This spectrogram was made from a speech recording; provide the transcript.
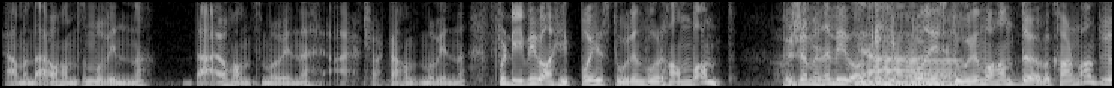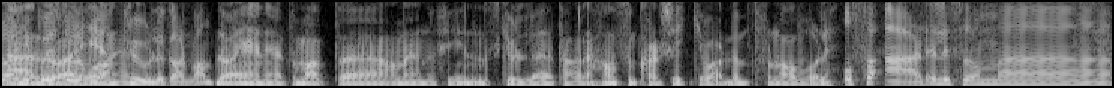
Ja, men det er jo han som må vinne. Det er jo han som må vinne. Ja, klart det er han som må vinne. Fordi vi var hipp på historien hvor han vant. Mener? Vi var ikke Ja. hipp på historien hvor han døve karen vant. Vi var ja, hipp på historien hvor han kule karen vant. Det var enighet om at uh, han ene fyren skulle ta det. Han som kanskje ikke var dømt for noe alvorlig. Og så er det liksom uh,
